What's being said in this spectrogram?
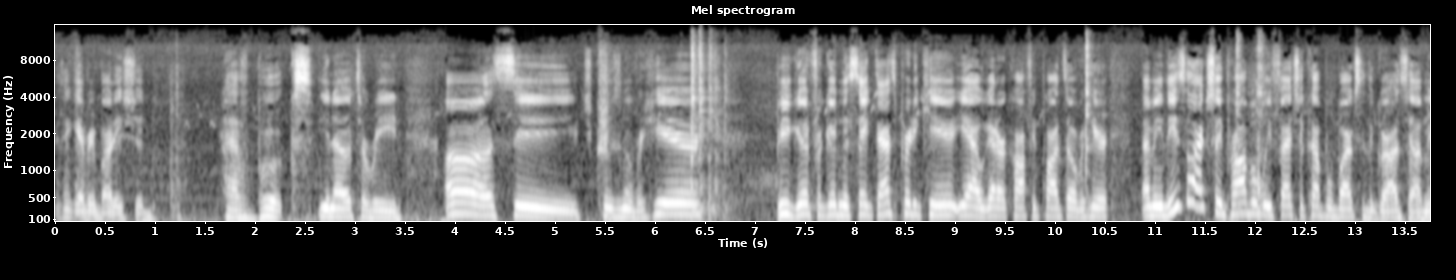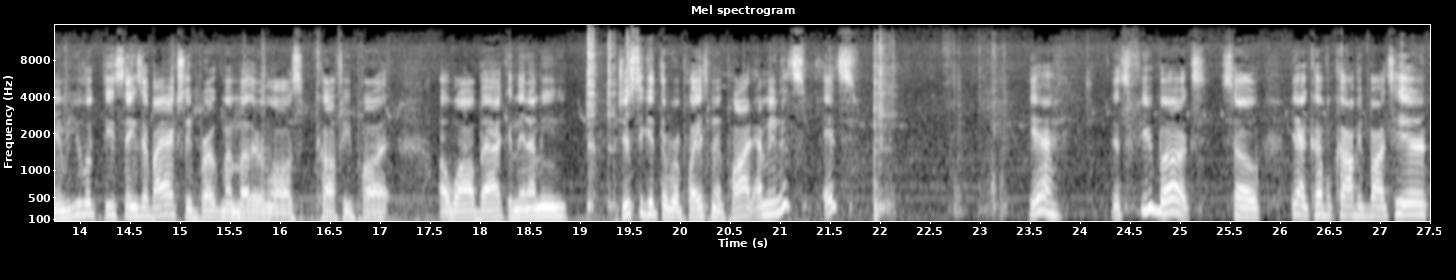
I think everybody should have books, you know, to read. Oh, let's see. Cruising over here. Be good for goodness sake. That's pretty cute. Yeah, we got our coffee pots over here. I mean, these will actually probably fetch a couple bucks in the garage sale. I mean, if you look these things up, I actually broke my mother-in-law's coffee pot a while back. And then, I mean, just to get the replacement pot, I mean, it's, it's, yeah, it's a few bucks. So, yeah, a couple coffee pots here.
